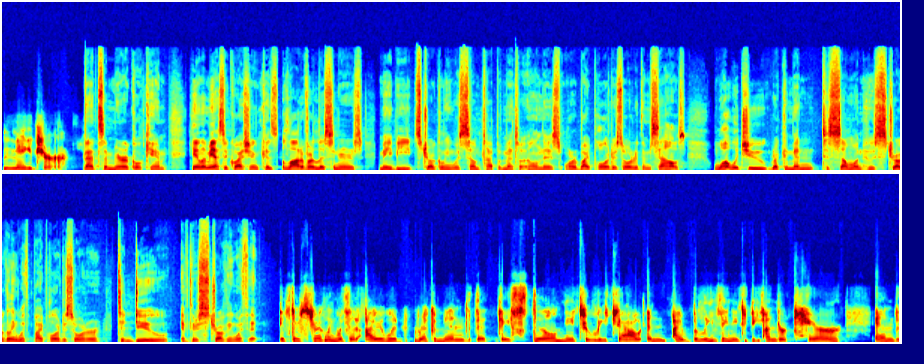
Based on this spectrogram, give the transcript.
major. That's a miracle, Kym. Kym, let me ask a question because a lot of our listeners may be struggling with some type of mental illness or bipolar disorder themselves. What would you recommend to someone who's struggling with bipolar disorder to do if they're struggling with it? if they're struggling with it, I would recommend that they still need to reach out, and I believe they need to be under care and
